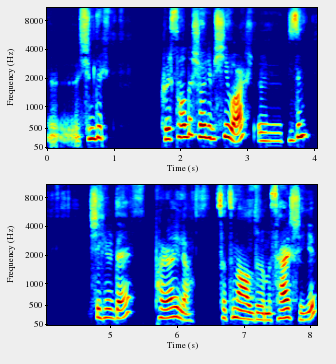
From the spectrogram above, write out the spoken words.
Ee, şimdi kırsalda şöyle bir şey var. Ee, bizim şehirde parayla satın aldığımız her şeyi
